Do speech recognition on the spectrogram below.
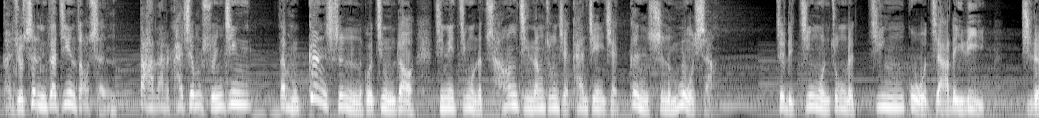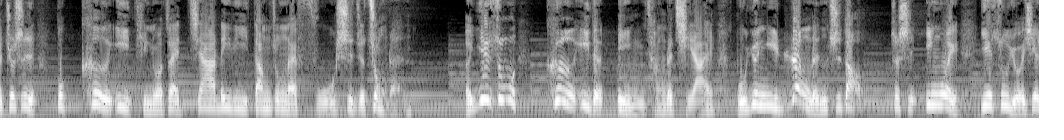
感觉圣灵在今天早晨大大的开启我们顺经，让我们更深的能够进入到今天经文的场景当中，一起看见一些更深的默想。这里经文中的“经过加利利”，指的就是不刻意停留在加利利当中来服侍着众人，而耶稣刻意的隐藏了起来，不愿意让人知道。这是因为耶稣有一些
